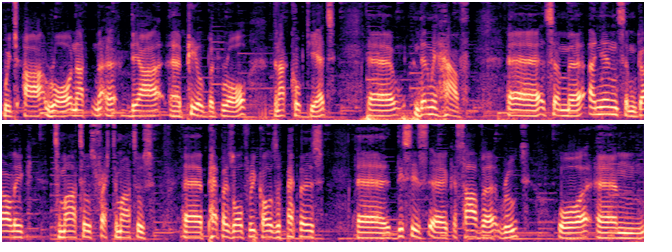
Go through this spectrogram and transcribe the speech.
which are raw. Not, uh, they are uh, peeled but raw. They're not cooked yet. Uh, then we have uh, some uh, onions, some garlic, tomatoes, fresh tomatoes, peppers, all three colors of peppers. Uh, this is uh, cassava root or um,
